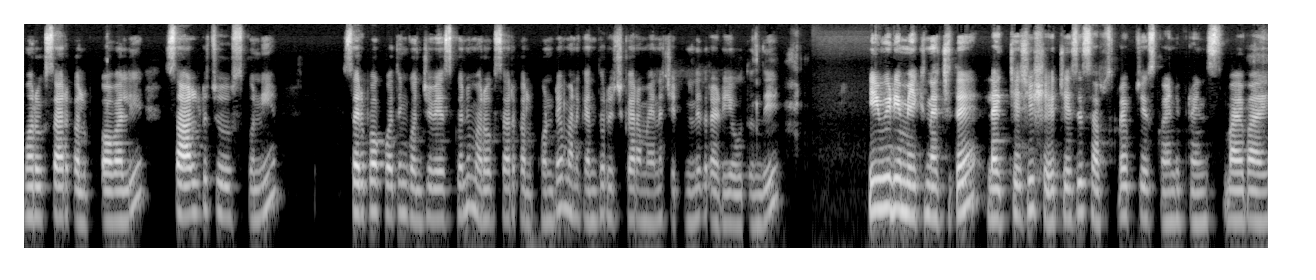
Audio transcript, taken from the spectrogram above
మరొకసారి కలుపుకోవాలి. సాల్ట్ చూసుకుని సరిపోకపోతే ఇంకొంచెం వేసుకొని మరొకసారి కలుపుకుంటే మనకి ఎంతో రుచికరమైన చట్నీ రెడీ అవుతుంది. ఈ వీడియో మీకు నచ్చితే లైక్ చేసి షేర్ చేసి సబ్స్క్రైబ్ చేసుకోండి ఫ్రెండ్స్. బాయ్ బాయ్.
